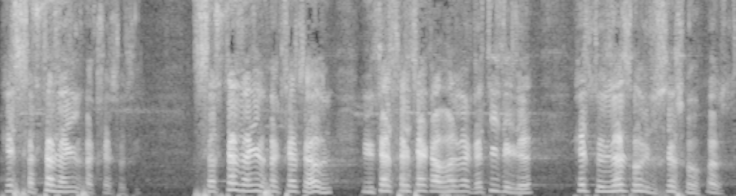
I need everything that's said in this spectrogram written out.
हे सत्ताधारी पक्षात होते सत्ताधारी पक्षात राहून विकासाच्या कामाला गती दिलं हे तुझा तो विषय सोपा असतो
